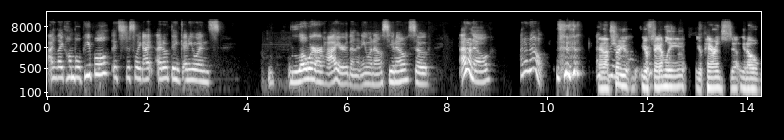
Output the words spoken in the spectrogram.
I like humble people. It's just like I I don't think anyone's lower or higher than anyone else, you know? So I don't know. I don't know. and I'm sure you, your family, your parents, you know,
